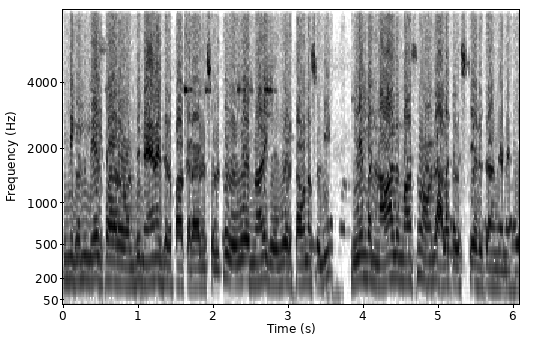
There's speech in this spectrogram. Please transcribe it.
இன்னைக்கு வந்து மேற்பார்வை வந்து மேனேஜர் பாக்குறாருன்னு சொல்லிட்டு ஒவ்வொரு நாளைக்கு ஒவ்வொரு தவணை சொல்லி இதே மாதிரி நாலு மாசம் வந்து அலக்கழிச்சிட்டே இருக்காங்க எனக்கு.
